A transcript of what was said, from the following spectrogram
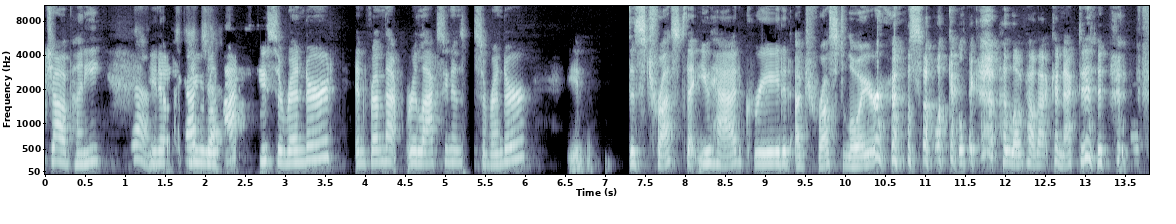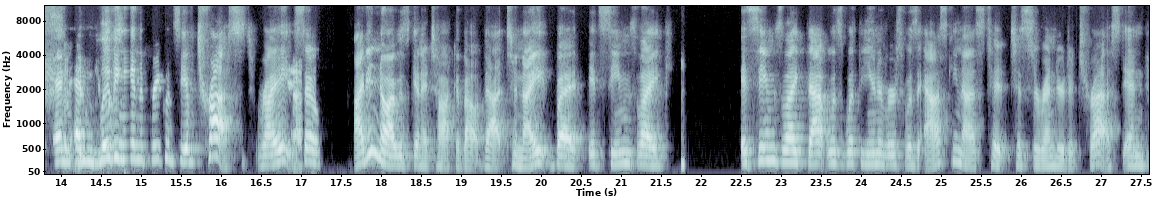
job, honey. Yeah. You know, you relaxed, you surrendered. And from that relaxing and surrender, you, this trust that you had created a trust lawyer. so like I, like I love how that connected. and and living in the frequency of trust, right? Yeah. So I didn't know I was going to talk about that tonight, but it seems like it seems like that was what the universe was asking us to to surrender to trust. And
